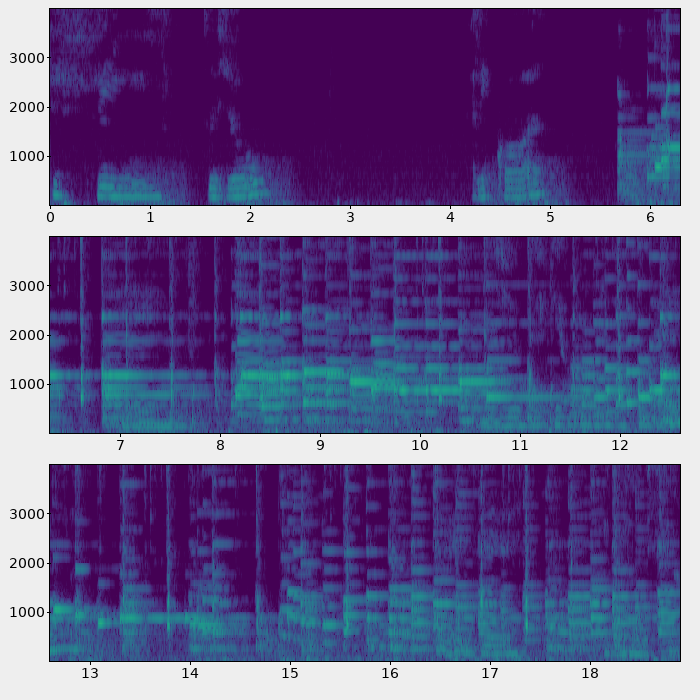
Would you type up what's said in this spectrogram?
je suis toujours à l'école? Euh, je vais terminer le collège. Et j'ai des ambitions.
